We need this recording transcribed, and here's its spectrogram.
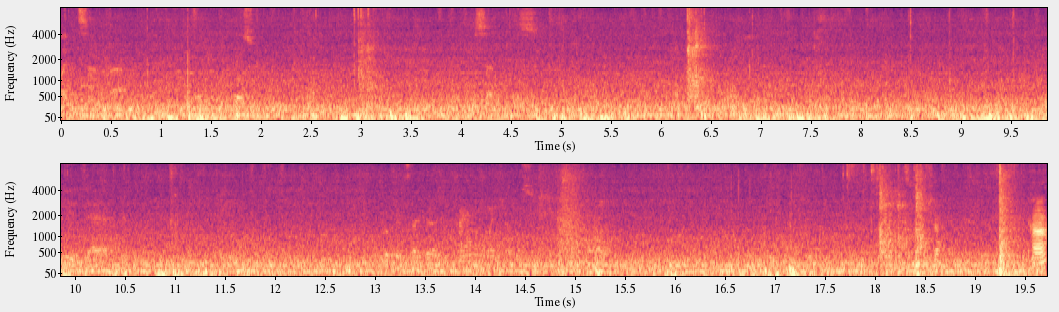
like the sound of that. Closer. Set this. He is dead. Look, it's like a tiny windows. It's enough shuffling. Huh?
